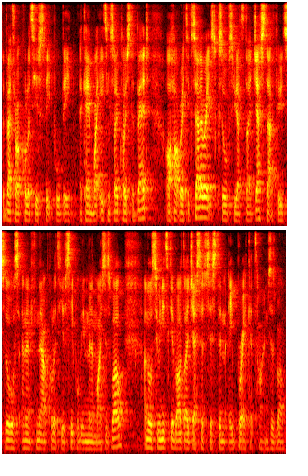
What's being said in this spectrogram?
the better our quality of sleep will be. And by eating so close to bed, our heart rate accelerates because obviously we have to digest that food source, and then from there our quality of sleep will be minimized as well. And also we need to give our digestive system a break at times as well.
